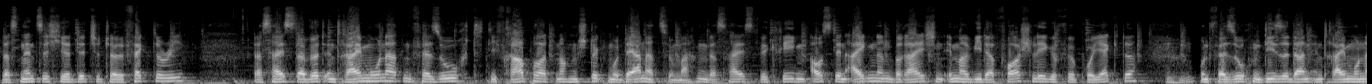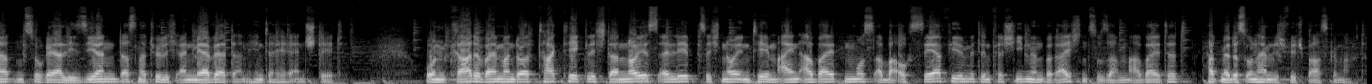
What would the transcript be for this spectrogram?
Das nennt sich hier Digital Factory. Das heißt, da wird in drei Monaten versucht, die Fraport noch ein Stück moderner zu machen. Das heißt, wir kriegen aus den eigenen Bereichen immer wieder Vorschläge für Projekte mhm. und versuchen diese dann in drei Monaten zu realisieren, dass natürlich ein Mehrwert dann hinterher entsteht. Und gerade weil man dort tagtäglich dann Neues erlebt, sich neu in Themen einarbeiten muss, aber auch sehr viel mit den verschiedenen Bereichen zusammenarbeitet, hat mir das unheimlich viel Spaß gemacht.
